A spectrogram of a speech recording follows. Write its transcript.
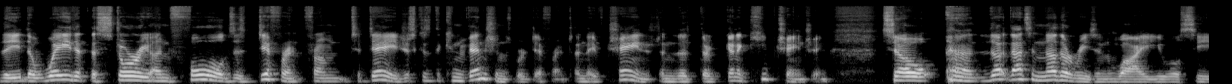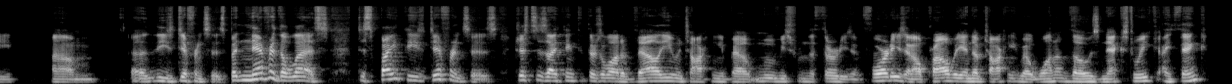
The the way that the story unfolds is different from today just because the conventions were different and they've changed and they're going to keep changing. So th- that's another reason why you will see um, uh, these differences. But nevertheless, despite these differences, just as I think that there's a lot of value in talking about movies from the 30s and 40s, and I'll probably end up talking about one of those next week, I think.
